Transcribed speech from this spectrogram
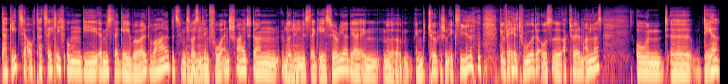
da geht es ja auch tatsächlich um die äh, Mr. Gay World Wahl, beziehungsweise mhm. den Vorentscheid dann über mhm. den Mr. Gay Syria, der im, im Türkischen türkischen Exil gewählt wurde aus äh, aktuellem Anlass. Und äh, der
